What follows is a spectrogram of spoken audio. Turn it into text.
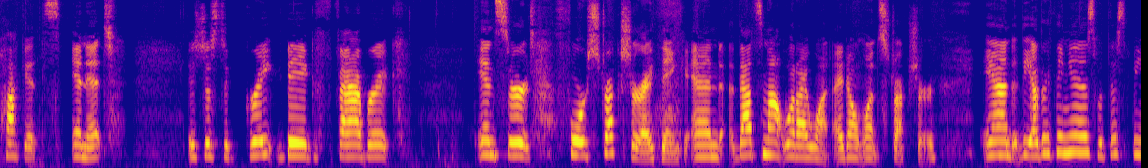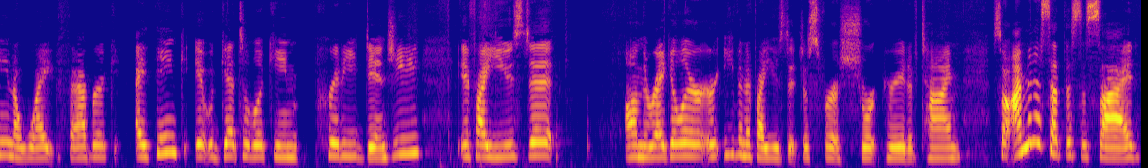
pockets in it. It's just a great big fabric insert for structure, I think. And that's not what I want. I don't want structure. And the other thing is, with this being a white fabric, I think it would get to looking pretty dingy if I used it on the regular or even if I used it just for a short period of time. So I'm going to set this aside,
